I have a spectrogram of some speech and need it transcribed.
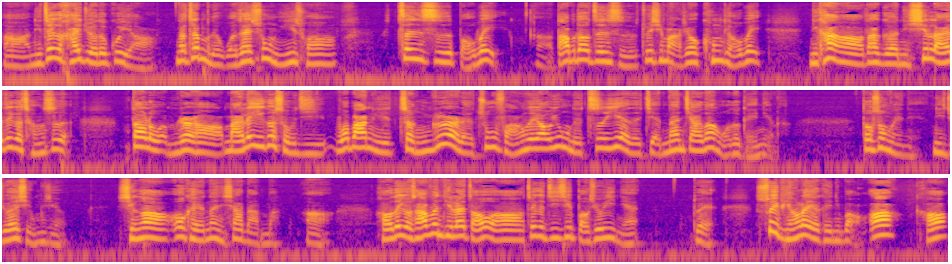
啊，你这个还觉得贵啊？那这么的，我再送你一床真丝薄被啊，达不到真丝，最起码叫空调被。你看啊，大哥，你新来这个城市。到了我们这儿哈，买了一个手机，我把你整个的租房子要用的置业的简单家当我都给你了，都送给你，你觉得行不行？行啊，OK，那你下单吧。啊，好的，有啥问题来找我啊？这个机器保修一年，对，碎屏了也给你保啊。好，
